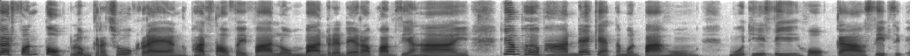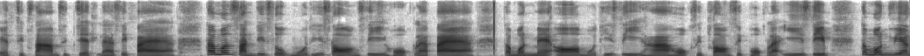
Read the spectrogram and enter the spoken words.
เกิดฝนตกลมกระโชกแรง พัดเสาไฟฟ้าล้มบ้านเรือนได้รับความเสียหาย ที่อำเภอพานได้แก่ตำบลป่าหุง หมู่ที่ 4 6 9 10 11 13 17 และ 18 ตำบลสันติสุขหมู่ที่ 2 4 6 และ 8 ตำบลแม่อ้อหมู่ที่ 4 5 6 12 16 และ 20 ตำบลเวียง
